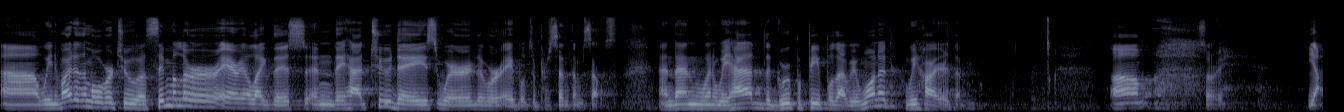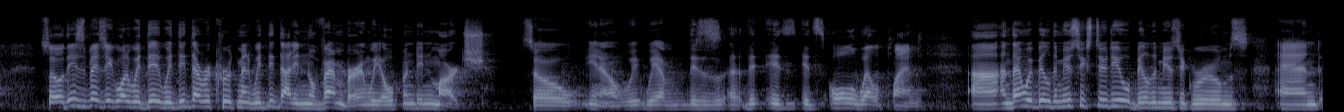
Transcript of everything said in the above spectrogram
Uh, we invited them over to a similar area like this, and they had two days where they were able to present themselves. And then when we had the group of people that we wanted, we hired them. Um, sorry. Yeah. So this is basically what we did. We did that recruitment. We did that in November, and we opened in March. So, you know, we, we have, this is, uh, it's, it's all well planned. Uh, and then we built the music studio, we built the music rooms, and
